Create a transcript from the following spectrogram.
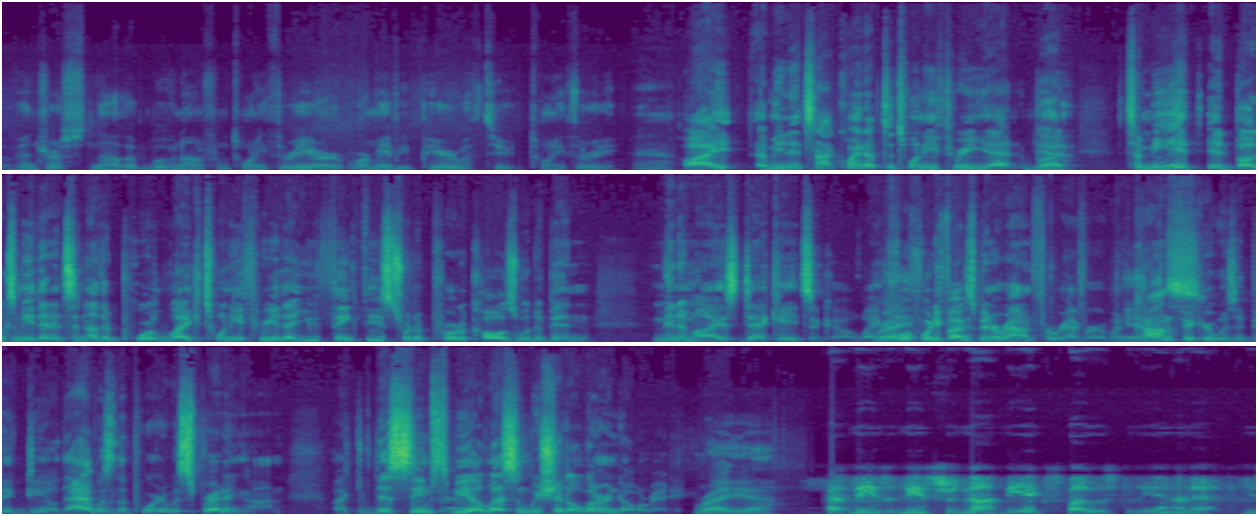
of interest now that moving on from 23 or, or maybe peer with two- 23. Yeah. I I mean it's not quite up to 23 yet, but Yeah. to me it, it bugs me that it's another port like 23 that you think these sort of protocols would have been minimized decades ago. Like Right. 445 has been around forever. When Yeah, Conficker was a big deal, that was the port it was spreading on. Like this seems to be a lesson we should have learned already. Right. Yeah. Yeah, These these should not be exposed to the internet. You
